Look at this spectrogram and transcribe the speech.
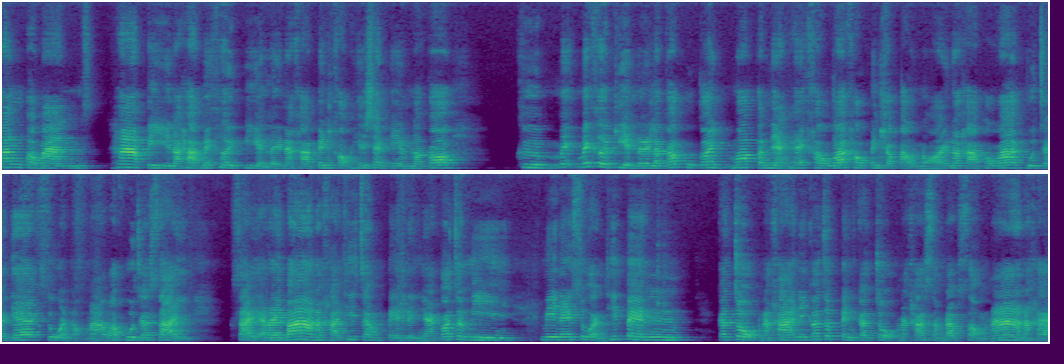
ตั้งประมาณ 5 ปีแล้วค่ะ ไม่เคยเปลี่ยนเลยนะคะ เป็นของ H&M แล้วก็คือไม่ไม่เคยเปลี่ยนเลยแล้วก็ปูก็มอบตำแหน่งให้เขาว่าเขาเป็นกระเป๋าน้อยนะคะ เพราะว่าปูจะแยกส่วนออกมาว่าปูจะใส่ใส่อะไรบ้างนะคะ ที่จำเป็นอะไรเงี้ยก็จะมีมีในส่วนที่เป็นกระจกนะคะ อันนี้ก็จะเป็นกระจกนะคะสำหรับสองหน้านะคะ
